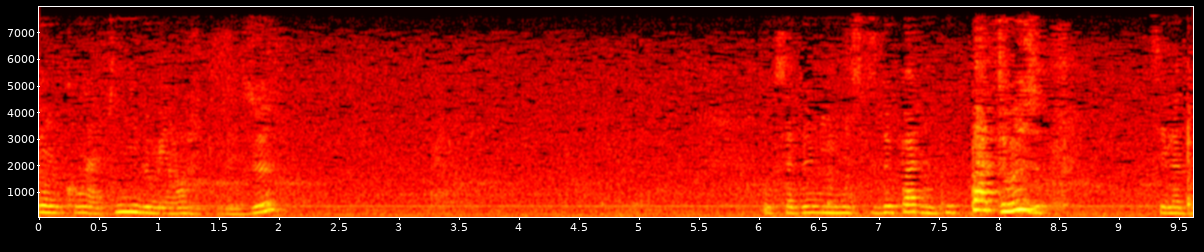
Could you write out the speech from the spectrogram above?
Donc on a fini de mélanger tous les œufs. Donc ça donne une espèce de pâte un peu pâteuse. C'est là d'où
